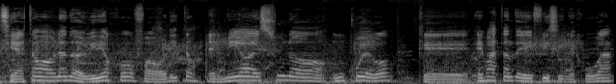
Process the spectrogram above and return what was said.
Si estamos hablando de videojuegos favoritos, el mío es uno un juego que es bastante difícil de jugar.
